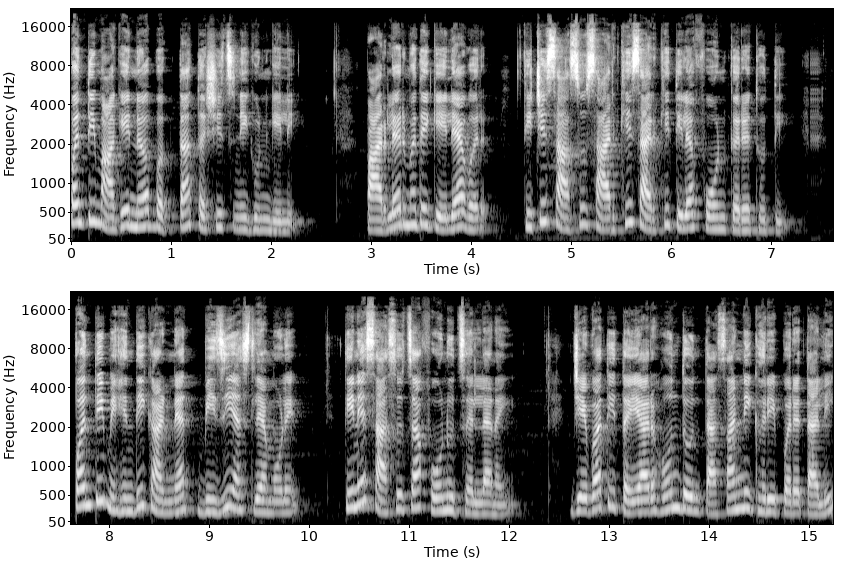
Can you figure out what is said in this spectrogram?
पण ती मागे न बघता तशीच निघून गेली. पार्लरमध्ये गेल्यावर तिची सासू सारखी सारखी तिला फोन करत होती. पण ती मेहंदी काढण्यात बिझी असल्यामुळे तिने सासूचा फोन उचलला नाही. जेव्हा ती तयार होऊन दोन तासांनी घरी परत आली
